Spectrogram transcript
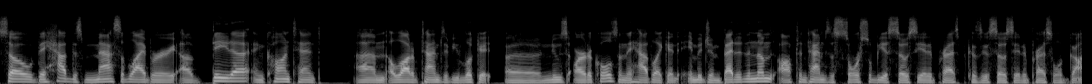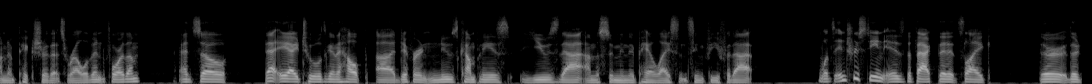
So they have this massive library of data and content. Um, a lot of times, if you look at uh, news articles and they have like an image embedded in them, oftentimes the source will be Associated Press because the Associated Press will have gotten a picture that's relevant for them. And so that AI tool is going to help uh, different news companies use that. I'm assuming they pay a licensing fee for that. What's interesting is the fact that it's like they're they're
